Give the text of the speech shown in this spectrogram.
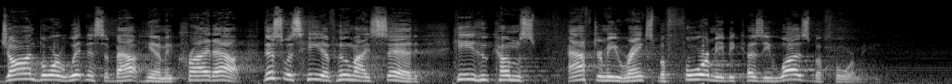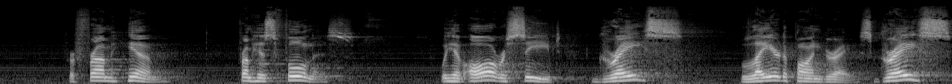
John bore witness about him and cried out, This was he of whom I said, He who comes after me ranks before me because he was before me. For from him, from his fullness, we have all received grace layered upon grace, grace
